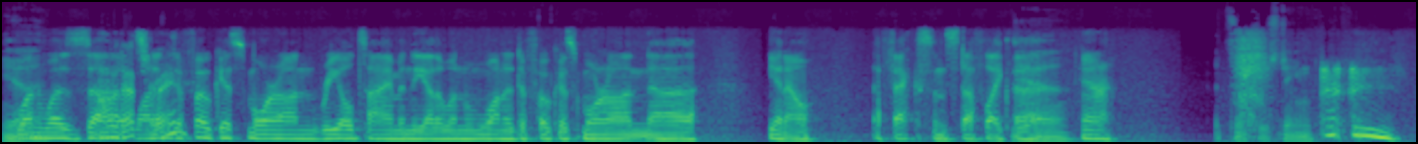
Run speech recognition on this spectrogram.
Yeah. One was uh, Oh, that's wanted right. to focus more on real time, and the other one wanted to focus more on, uh, you know, effects and stuff like that. Yeah. That's interesting.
